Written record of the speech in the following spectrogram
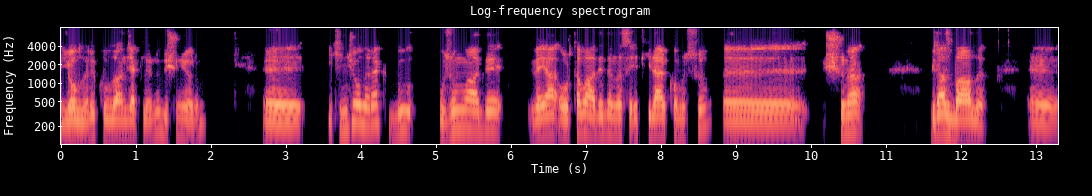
yolları kullanacaklarını düşünüyorum. E, ikinci olarak bu uzun vade veya orta vadede nasıl etkiler konusu e, şuna biraz bağlı. E,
